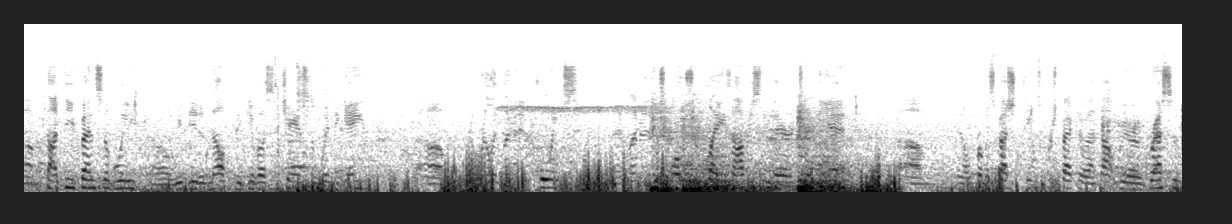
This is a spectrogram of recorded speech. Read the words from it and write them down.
Um, I thought defensively, uh, we did enough to give us a chance to win the game. Um, really limited points and limited explosive plays, obviously, there until the end. Um, you know, from a special teams perspective, I thought we were aggressive,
